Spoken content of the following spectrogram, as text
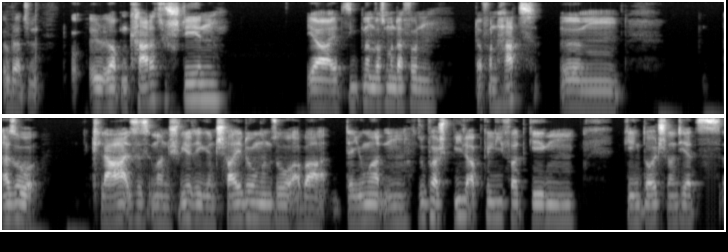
oder zu, überhaupt im Kader zu stehen. Ja, jetzt sieht man, was man davon, davon hat. Ähm, also klar ist es immer eine schwierige Entscheidung und so, aber der Junge hat ein super Spiel abgeliefert gegen, gegen Deutschland jetzt,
